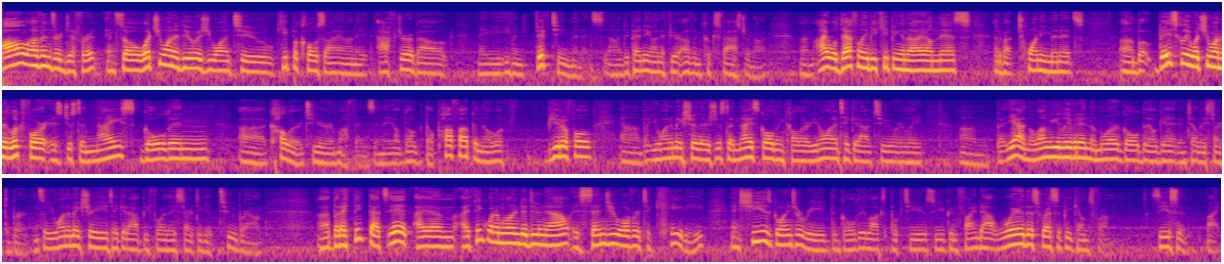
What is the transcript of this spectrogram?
All ovens are different. And so what you want to do is you want to keep a close eye on it after about maybe even 15 minutes, uh, depending on if your oven cooks fast or not. Um, I will definitely be keeping an eye on this at about 20 minutes. Um, but basically what you want to look for is just a nice golden uh, color to your muffins, and they'll, they'll, they'll puff up and they'll look beautiful, uh, but you want to make sure there's just a nice golden color. You don't want to take it out too early. Um, but yeah, and the longer you leave it in, the more gold they'll get until they start to burn. And so you want to make sure you take it out before they start to get too brown. Uh, but I think that's it. I, um, I think what I'm going to do now is send you over to Katie, and she is going to read the Goldilocks book to you so you can find out where this recipe comes from. See you soon. Bye.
